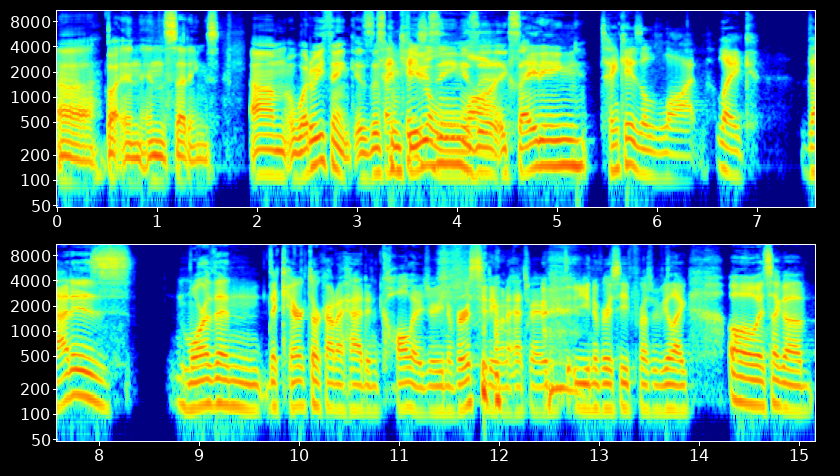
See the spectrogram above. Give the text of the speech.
uh, button in the settings. Um, what do we think? Is this 10K is confusing? Is it exciting? 10K is a lot. Like, that is more than the character count I had in college or university when I had to write a university professor would be like, oh, it's like a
